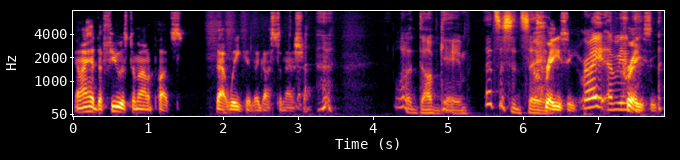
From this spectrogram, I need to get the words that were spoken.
and I had the fewest amount of putts that week at Augusta National. what a dub game! That's just insane. Crazy, right? I mean, crazy.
